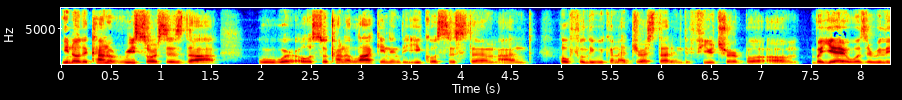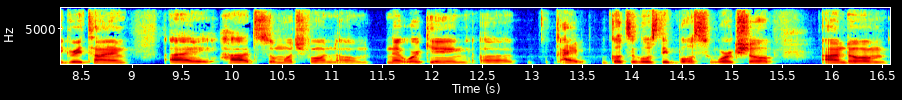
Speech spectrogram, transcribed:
you know the kind of resources that we were also kind of lacking in the ecosystem and hopefully we can address that in the future but um but yeah it was a really great time i had so much fun um networking uh i got to host a BOS workshop and um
